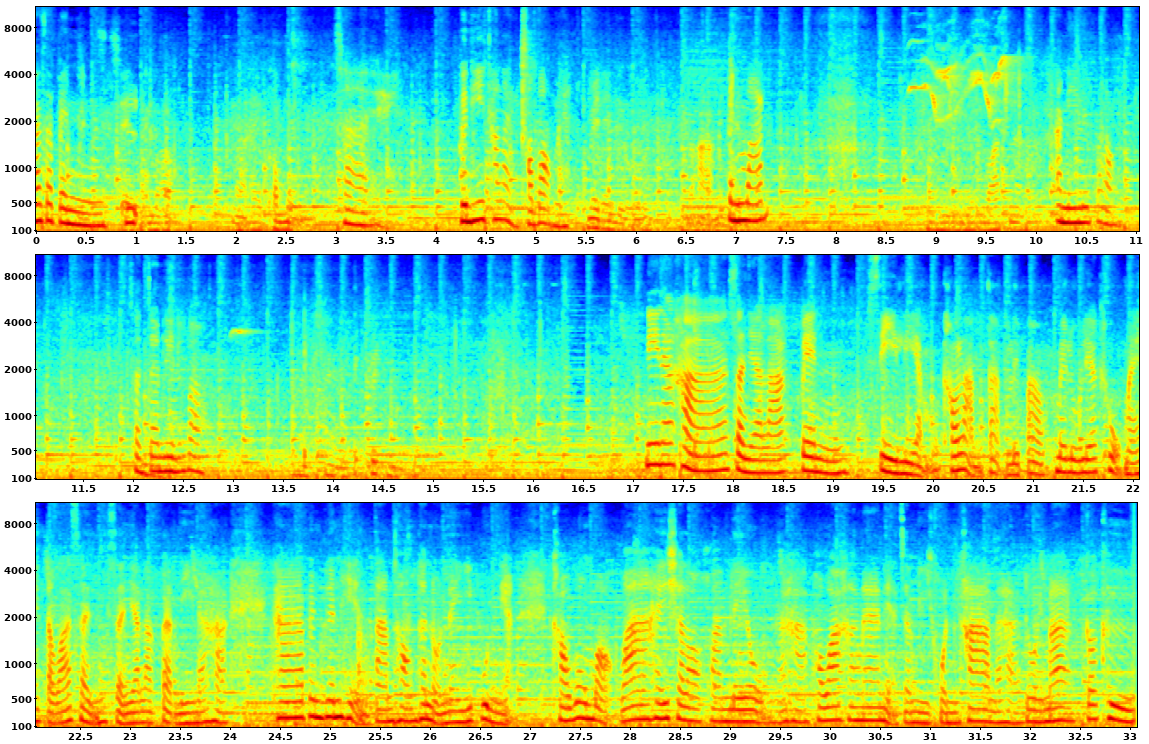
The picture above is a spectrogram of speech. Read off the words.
น่าจะเป็นเสร็จมามาให้ข้อมูลใช่พื้นที่เท่าไหร่เขาบอกไหมไม่ได้ดูหาไม่เป็นวัดวัดนะอันนี้หรือเปล่าสัญจรนี้หรือเปล่าไม่ใช่คลิกนี่นะคะสัญลักษณ์เป็นสี่เหลี่ยมข้าวหลามตัดหรือเปล่า ไม่รู้เรียกถูกไหมแต่ว่าสัญสัญลักษณ์แบบนี้นะคะ ถ้าเพื่อนๆเห็นตามท้องถนนในญี่ปุ่นเนี่ยเขาบ่งบอกว่าให้ชะลอความเร็วนะคะ เพราะว่าข้างหน้าเนี่ยจะมีคนข้ามนะคะ โดยมากก็คือ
